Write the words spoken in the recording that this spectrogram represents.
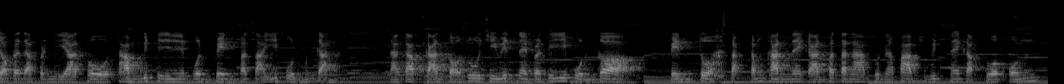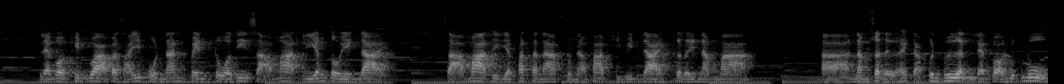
จบระดับปริญญาโททำวิทยานิพนธ์เป็นภาษาญี่ปุ่นเหมือนกันนะครับการต่อสู้ชีวิตในประเทศญี่ปุ่นก็เป็นตัวสักสำคัญในการพัฒนาคุณภาพชีวิตให้กับตัวผม แล้วก็คิดว่าภาษาญี่ปุ่นนั้นเป็นตัวที่สามารถเลี้ยงตัวเองได้ สามารถที่จะพัฒนาคุณภาพชีวิตได้ ก็เลยนำมาอ่านำเสนอให้กับเพื่อนๆ และก็ลูก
